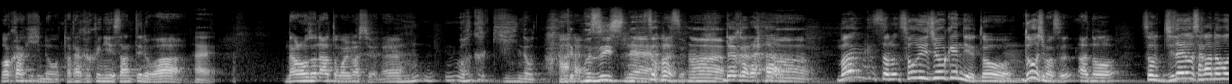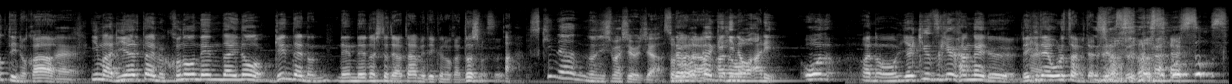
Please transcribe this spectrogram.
若き日の田中邦衛さんっていうのは、はいなるほどなと思いましたよね。若き日のってむずいっすね、そうなんですよ、はい。だから、は漫画そのそういう条件で言うと、どうします？あのその時代を遡っていいのか、はい。今リアルタイムこの年代の現代の年齢の人で当てはめていくのかどうします？あ好きなのにしましょうよじゃあ。その若き日のあり。おあの野球好きが考える歴代オールスターみたいなのします、そうそうそうそ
